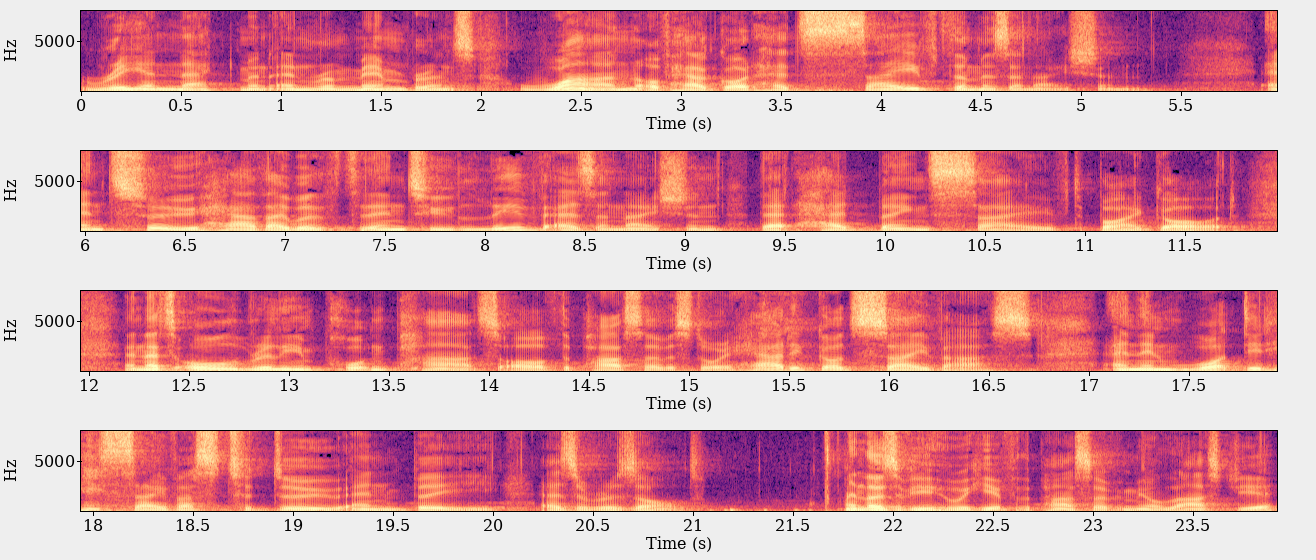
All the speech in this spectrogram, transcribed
reenactment and remembrance, one, of how God had saved them as a nation, and two, how they were then to live as a nation that had been saved by God. And that's all really important parts of the Passover story. How did God save us? And then what did He save us to do and be as a result? And those of you who were here for the Passover meal last year,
